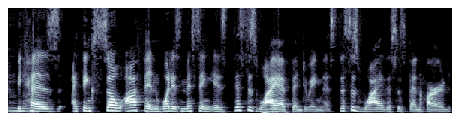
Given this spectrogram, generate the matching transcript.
mm-hmm. because I think so often what is missing is this is why I've been doing this. This is why this has been hard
